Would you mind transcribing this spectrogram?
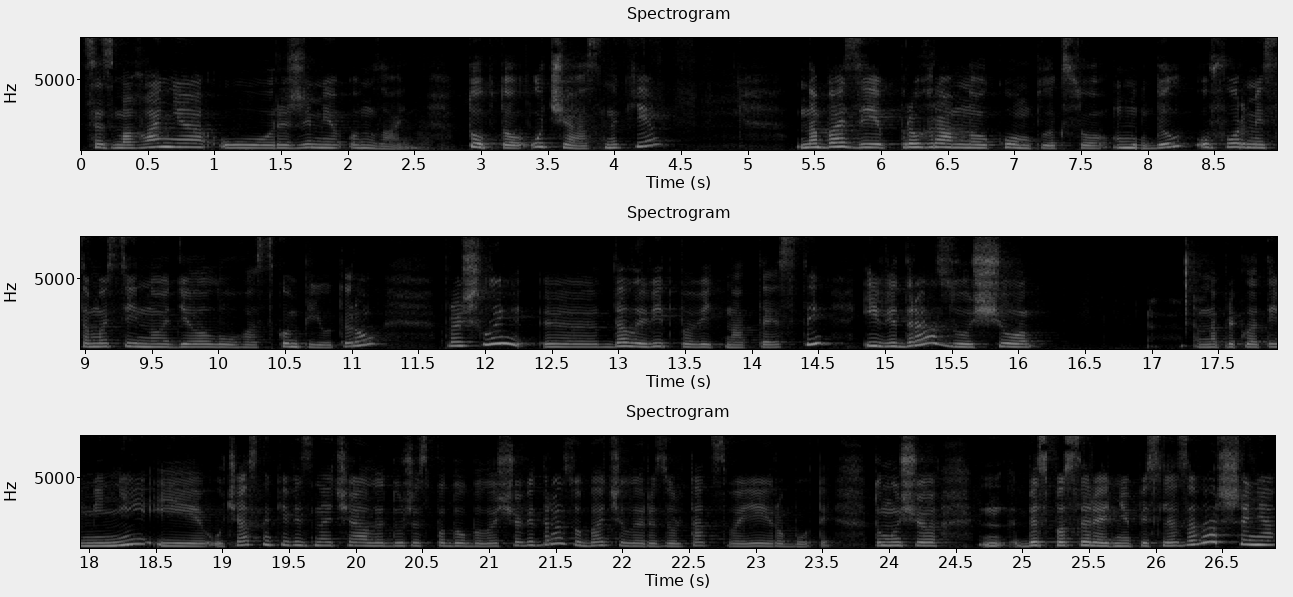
це змагання у режимі онлайн. Тобто учасники на базі програмного комплексу Moodle у формі самостійного діалогу з комп'ютером пройшли, е, дали відповідь на тести, і відразу, що, наприклад, і мені, і учасники відзначали, дуже сподобалося, що відразу бачили результат своєї роботи. Тому що безпосередньо після завершення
